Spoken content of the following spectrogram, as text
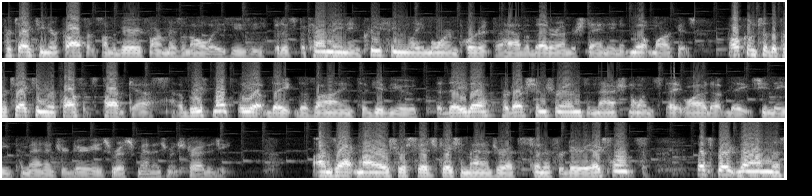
protecting your profits on the dairy farm isn't always easy, but it's becoming increasingly more important to have a better understanding of milk markets. Welcome to the Protecting Your Profits podcast, a brief monthly update designed to give you the data, production trends, and national and statewide updates you need to manage your dairy's risk management strategy. I'm Zach Myers, Risk Education Manager at the Center for Dairy Excellence. Let's break down this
